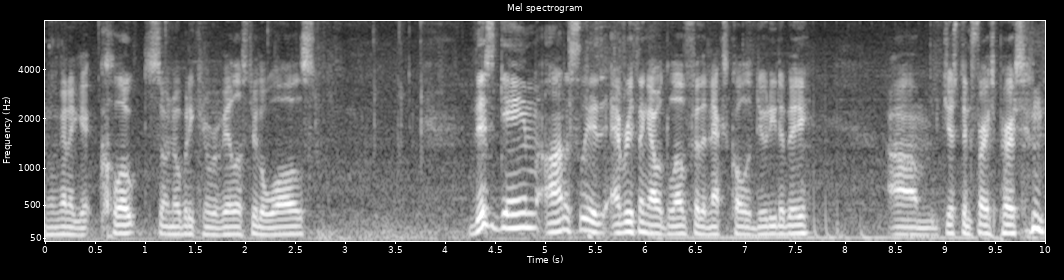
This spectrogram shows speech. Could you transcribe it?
We're gonna get cloaked so nobody can reveal us through the walls. This game, honestly, is everything I would love for the next Call of Duty to be. Um, just in first person.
